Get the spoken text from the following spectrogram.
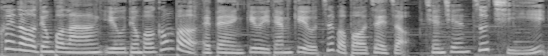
快乐中波人由中波广播 FM 九一点九节目部制作，千千主持。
